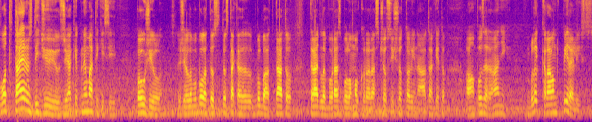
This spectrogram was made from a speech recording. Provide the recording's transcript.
what tires did you use, že aké pneumatiky si použil, že lebo bola to dosť taká blbá táto trať, lebo raz bolo mokro, raz čosi, šotolina a takéto. A on pozera na nich, Black Crown Pirellis.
